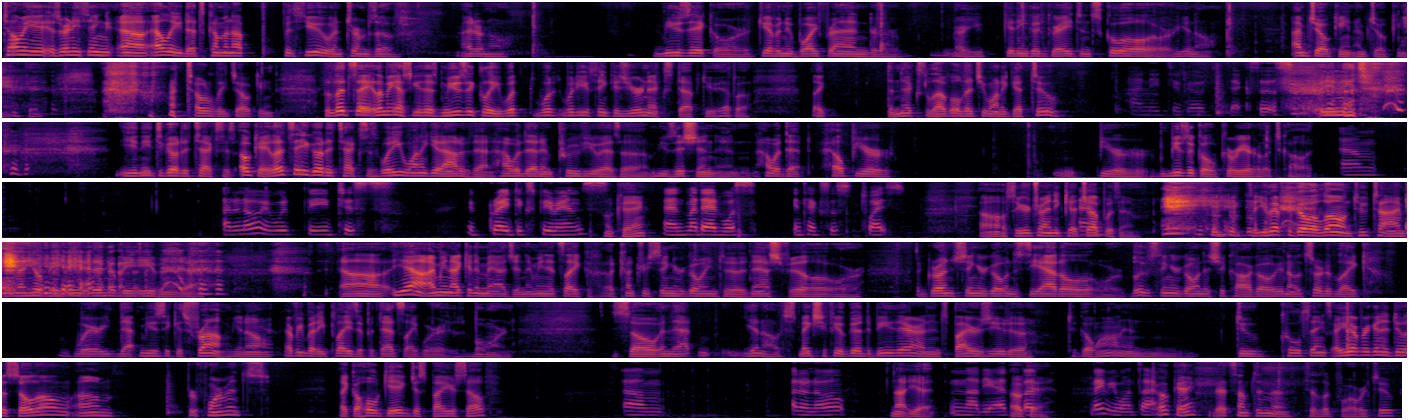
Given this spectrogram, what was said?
tell me, is there anything, uh, Elli, that's coming up with you in terms of, I don't know, music, or do you have a new boyfriend, or are you getting good grades in school, or you know? I'm joking. I'm joking. Okay, totally joking. But let's say, let me ask you this: musically, what what what do you think is your next step? Do you have a like the next level that you want to get to? Need to go to Texas. you need to, you need to go to Texas. Okay, let's say you go to Texas. What do you want to get out of that? How would that improve you as a musician, and how would that help your your musical career? Let's call it. um, I don't know. It would be just a great experience. Okay. And my dad was in Texas twice. Oh, so you're trying to catch up Um, with him. So you have to go alone two times, and then you'll be e- then you'll be even. Yeah. Uh, yeah, I mean, I can imagine. I mean, it's like a country singer going to Nashville, or a grunge singer going to Seattle, or a blues singer going to Chicago. You know, it's sort of like where that music is from. You know, Yeah. everybody plays it, but that's like where it was born. So, and that, you know, just makes you feel good to be there and inspires you to to go on and do cool things. Are you ever going to do a solo um, performance, like a whole gig just by yourself? Um, I don't know. Not yet. Not yet. Okay. But maybe one time. Okay, that's something to, to look forward to.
